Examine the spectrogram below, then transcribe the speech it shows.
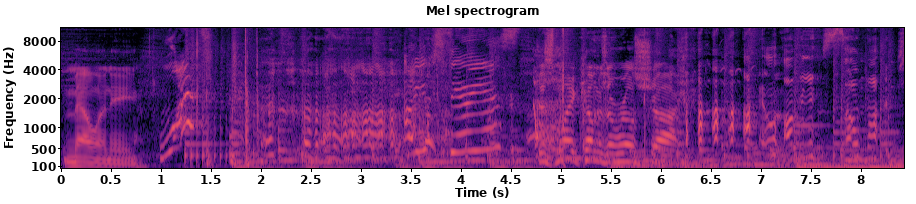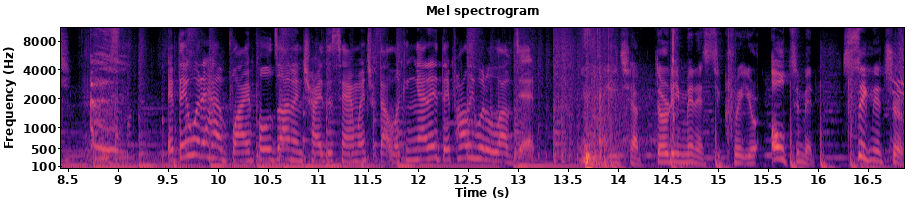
Melanie. What? Are you serious? This might come as a real shock. I love you so much. If they would have had blindfolds on and tried the sandwich without looking at it, they probably would have loved it. You each have 30 minutes to create your ultimate signature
